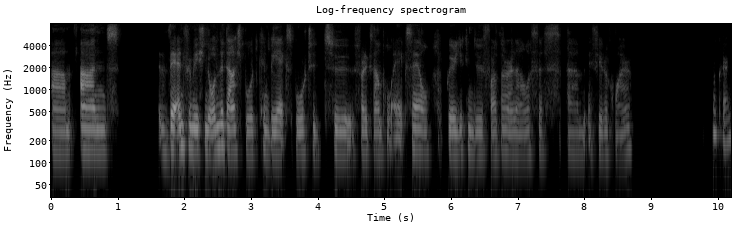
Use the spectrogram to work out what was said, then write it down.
Um, and the information on the dashboard can be exported to, for example, Excel, where you can do further analysis um, if you require. Okay.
